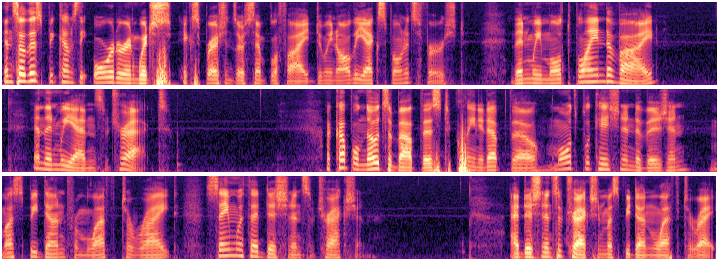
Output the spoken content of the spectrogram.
And so this becomes the order in which expressions are simplified, doing all the exponents first. Then we multiply and divide, and then we add and subtract. A couple notes about this to clean it up, though. Multiplication and division must be done from left to right. Same with addition and subtraction. Addition and subtraction must be done left to right.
